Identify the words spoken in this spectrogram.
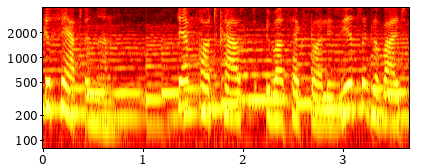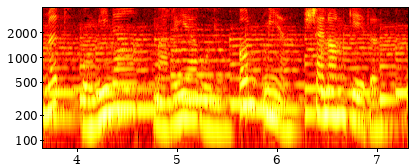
Gefährtinnen. Der Podcast über sexualisierte Gewalt mit Romina Maria Rullo. und mir, Shannon Gede.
